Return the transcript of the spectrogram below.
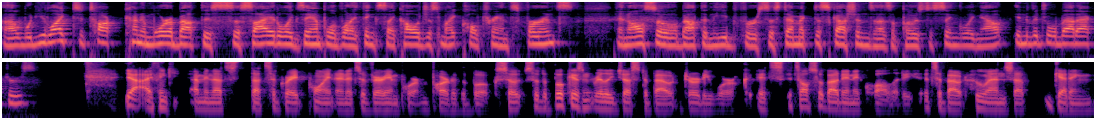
Uh, would you like to talk kind of more about this societal example of what I think psychologists might call transference, and also about the need for systemic discussions as opposed to singling out individual bad actors? Yeah, I think I mean that's that's a great point, and it's a very important part of the book. So so the book isn't really just about dirty work. It's it's also about inequality. It's about who ends up getting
